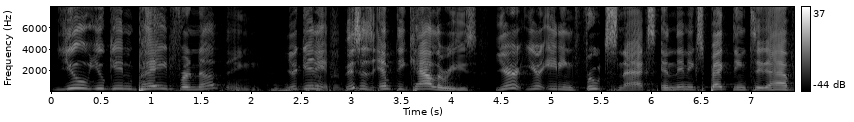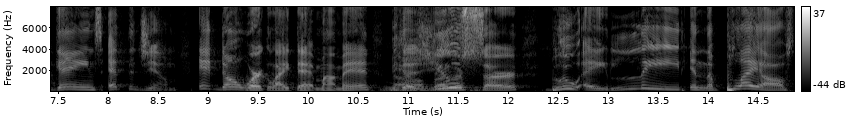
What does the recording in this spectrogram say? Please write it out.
You you getting paid for nothing. You're getting this is empty calories. You're you're eating fruit snacks and then expecting to have gains at the gym. It don't work like that, my man. Because you, sir, blew a lead in the playoffs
